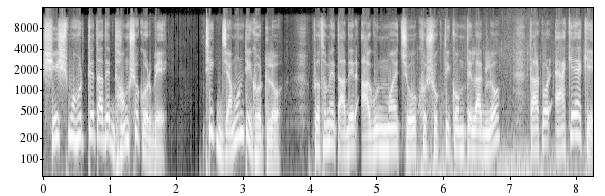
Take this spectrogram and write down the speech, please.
শেষ মুহূর্তে তাদের ধ্বংস করবে। ঠিক যেমনটি ঘটল, প্রথমে তাদের আগুনময় চোখ ও শক্তি কমতে লাগল, তারপর একে একে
